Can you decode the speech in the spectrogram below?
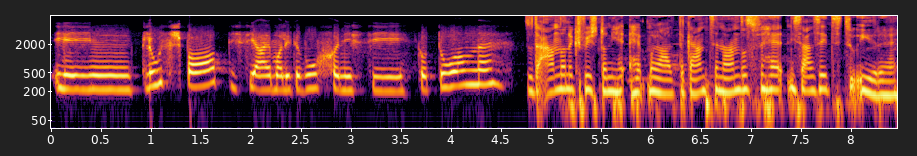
im Plussport ist sie einmal in der Woche ist sie turnen. Zu den anderen Geschwistern hat man ja halt ein ganz anderes Verhältnis als jetzt zu ihr.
